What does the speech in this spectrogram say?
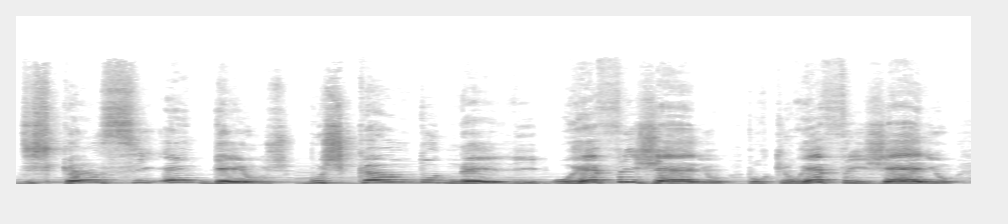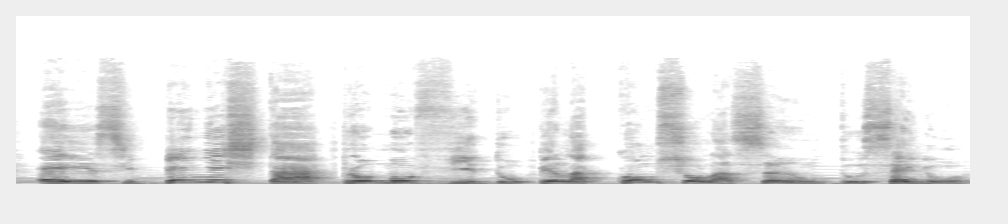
Descanse em Deus, buscando nele o refrigério, porque o refrigério é esse bem-estar promovido pela consolação do Senhor.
